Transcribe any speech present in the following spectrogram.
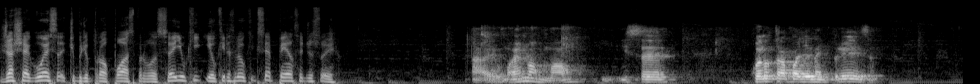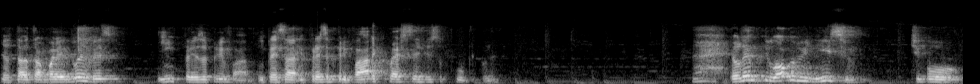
Já chegou esse tipo de proposta pra você e o que, eu queria saber o que, você pensa disso aí. Ah, é o mais normal. Isso é. Quando eu trabalhei na empresa, eu trabalhei duas vezes em empresa privada. Empresa, empresa privada que presta serviço público, né? Eu lembro que logo no início, tipo,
